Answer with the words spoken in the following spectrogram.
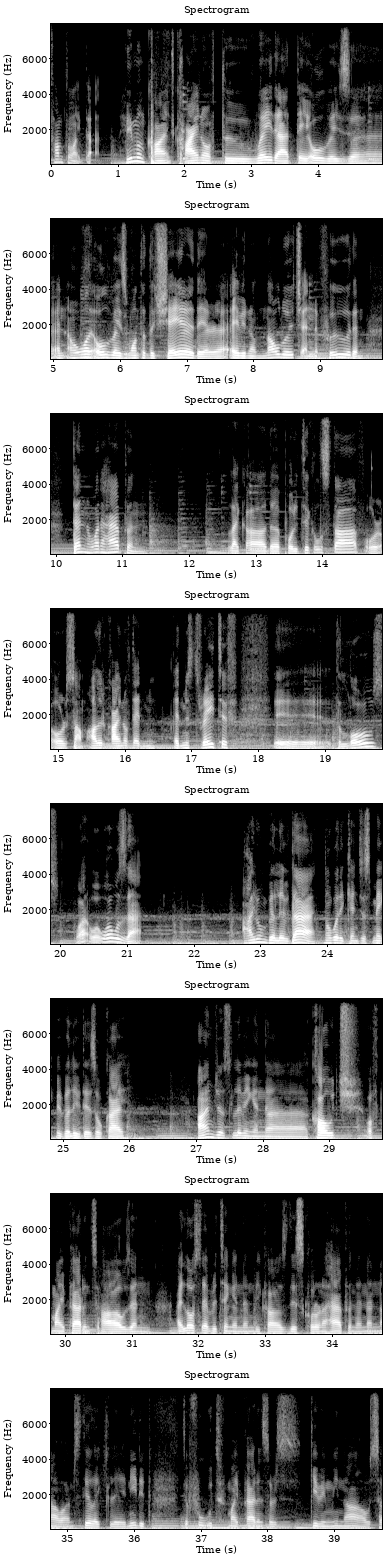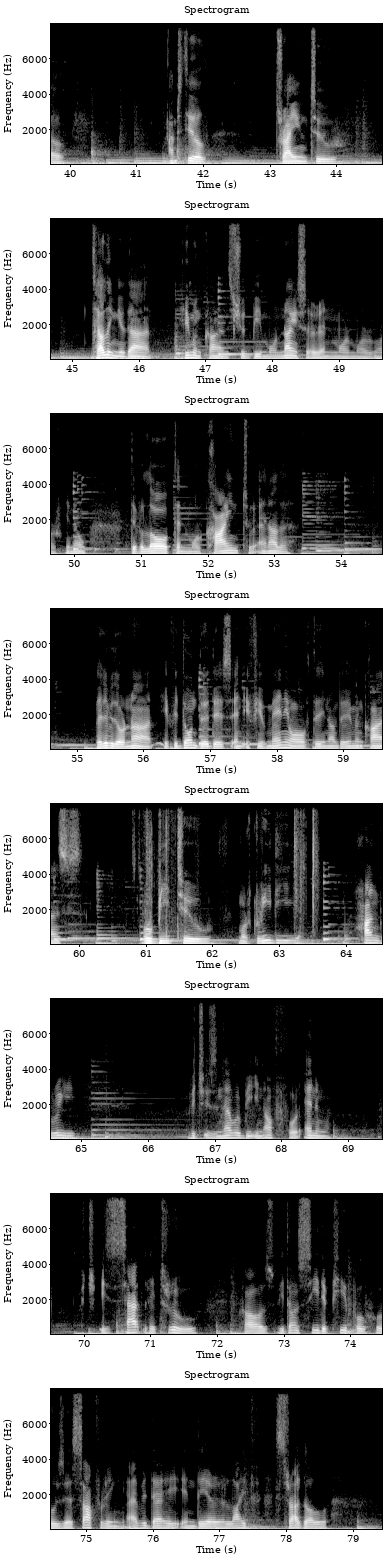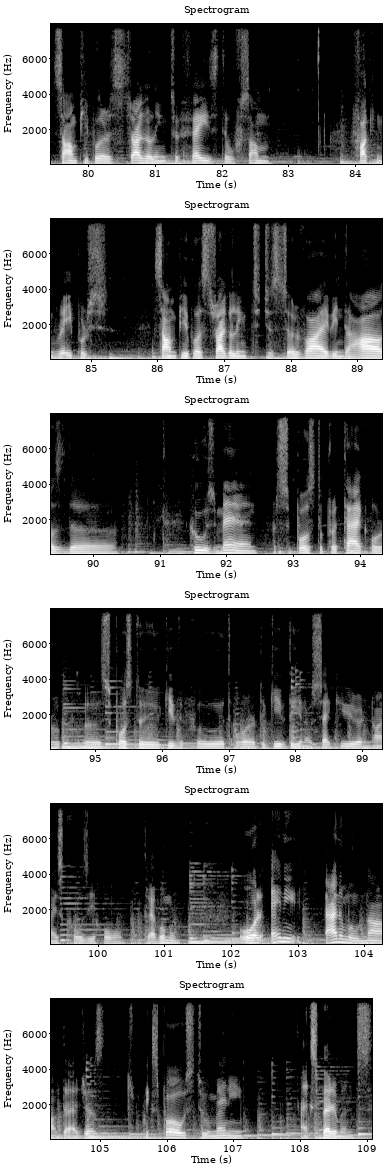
something like that. Humankind kind of the way that they always uh, and always wanted to share their uh, you know knowledge and the food and then what happened? Like uh, the political stuff or or some other kind of admin administrative uh, the laws? What, what what was that? I don't believe that. Nobody can just make me believe this okay? I'm just living in a couch of my parents house and i lost everything and then because this corona happened and then now i'm still actually needed the food my parents are giving me now so i'm still trying to telling you that humankind should be more nicer and more more more you know developed and more kind to another. Believe it or not if you don't do this and if you many of the you know the humankinds will be too more greedy hungry which is never be enough for anyone which is sadly true because we don't see the people who's uh, suffering every day in their life struggle. Some people are struggling to face the, some fucking rapers. Some people are struggling to just survive in the house the whose men are supposed to protect or uh, supposed to give the food or to give the you know secure nice cozy home to a woman. Or any animal now that just exposed to many experiments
